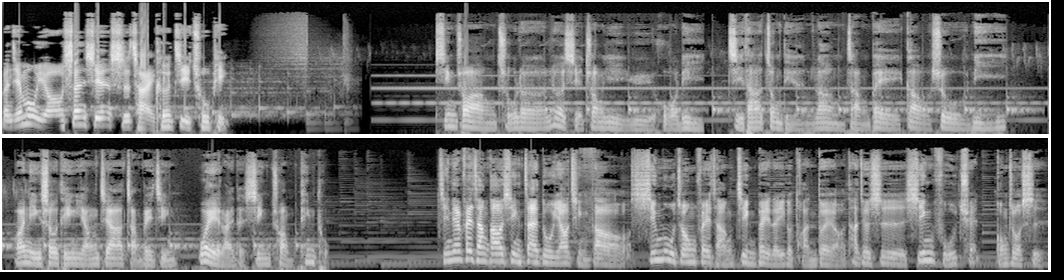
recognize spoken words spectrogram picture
本节目由生鲜食材科技出品。新创除了热血创意与活力，其他重点让长辈告诉你。欢迎收听《杨家长辈经》，未来的新创拼图。今天非常高兴再度邀请到心目中非常敬佩的一个团队哦，他就是新福犬工作室。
